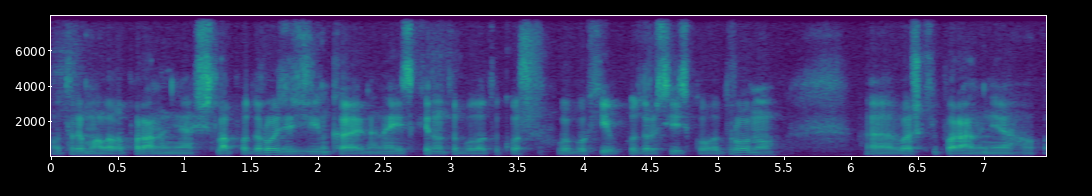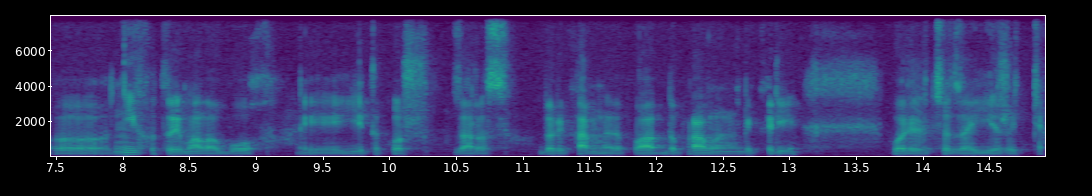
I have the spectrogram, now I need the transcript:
отримала поранення, йшла по дорозі. Жінка, і на неї скинуто було також вибухівку з російського дрону. Е, Важкі поранення е, ніг отримала обох, і її також зараз до лікарні доправлені лікарі борються за її життя.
